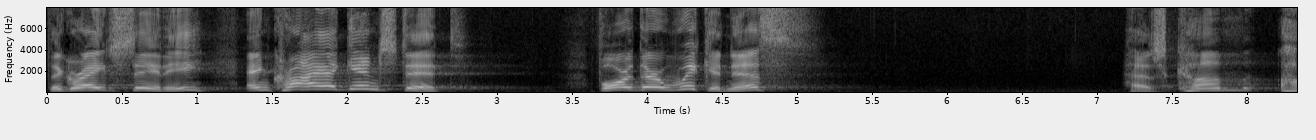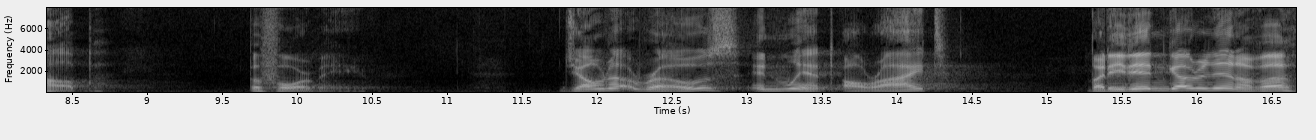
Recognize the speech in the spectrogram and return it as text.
the great city, and cry against it, for their wickedness has come up before me. Jonah arose and went, all right, but he didn't go to Nineveh.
